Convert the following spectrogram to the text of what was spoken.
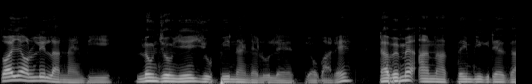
တွားရောက်လစ်လာနိုင်ပြီးလုံခြုံရေးယူပေးနိုင်တယ်လို့လည်းပြောပါတယ်။ဒါပေမဲ့အာနာသိမ့်ပြီးကတည်းက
